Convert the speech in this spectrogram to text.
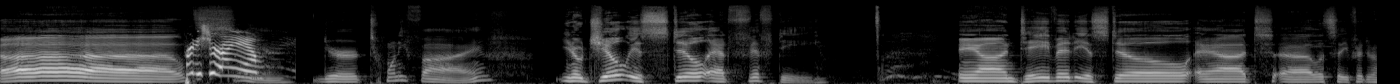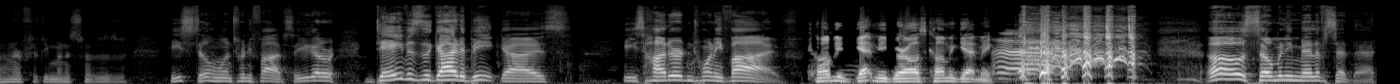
now? Uh, Pretty sure I am. You're 25. You know, Jill is still at 50. And David is still at, uh, let's see, 50, 150 minus. He's still at 125. So you got to. Dave is the guy to beat, guys. He's 125. Come and get me, girls. Come and get me. Uh, Oh, so many men have said that.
